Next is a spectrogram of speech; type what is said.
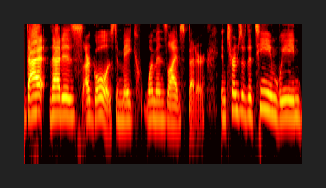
that that is our goal is to make women's lives better in terms of the team we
